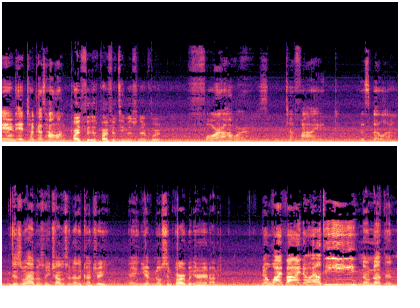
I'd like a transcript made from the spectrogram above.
And it took us how long? probably it's probably 15 minutes from the airport. Four hours to find this villa. This is what happens when you travel to another country and you have no SIM card with internet on it. No Wi Fi, no LTE, No nothing.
